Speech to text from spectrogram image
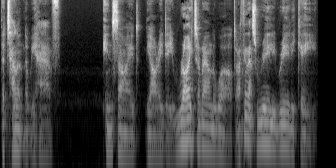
the talent that we have inside the RAD right around the world. I think that's really, really key.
